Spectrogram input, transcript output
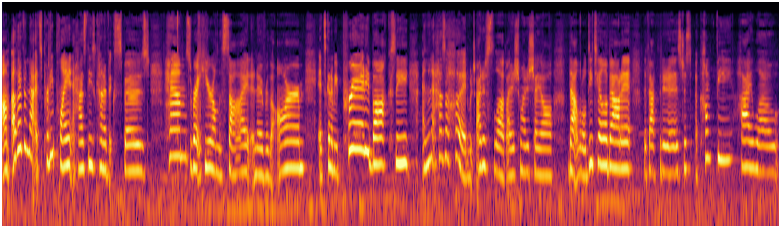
Um, other than that, it's pretty plain. It has these kind of exposed hems right here on the side and over the arm. It's going to be pretty boxy, and then it has a hood, which I just love. I just wanted to show y'all that little detail about it. The fact that it is just a comfy, high-low,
